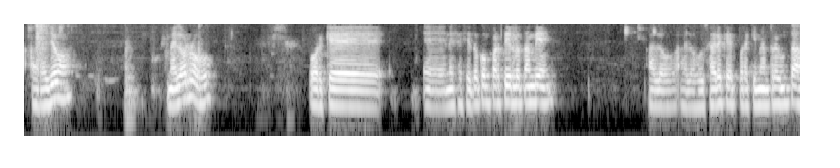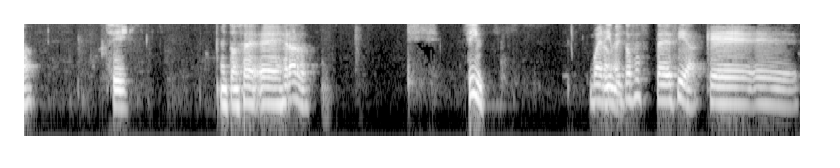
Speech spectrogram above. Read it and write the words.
Ahora yo me lo robo porque eh, necesito compartirlo también a, a los usuarios que por aquí me han preguntado. Sí. Entonces, eh, Gerardo. Sí. Bueno, entonces te decía que eh,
